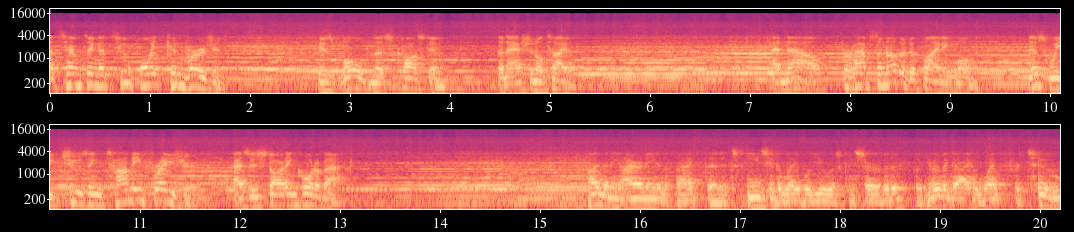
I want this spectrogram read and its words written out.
attempting a two-point conversion. His boldness cost him the national title. And now, perhaps another defining moment. This week, choosing Tommie Frazier as his starting quarterback. find any irony in the fact that it's easy to label you as conservative, but you're the guy who went for two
